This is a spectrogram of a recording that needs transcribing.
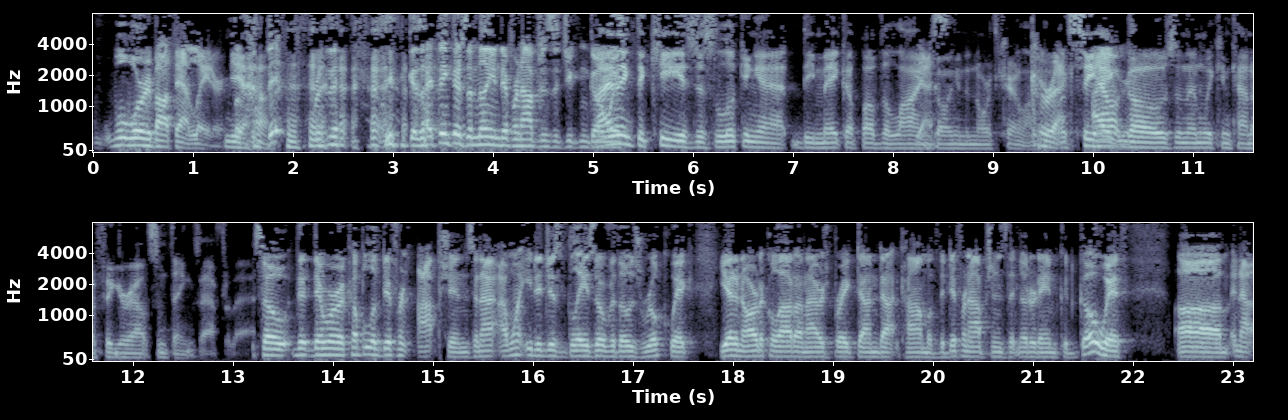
We'll worry about that later. But Yeah. for thi- for thi- because I think there's a million different options that you can go I with. think the key is just looking at the makeup of the line Yes. going into North Carolina. Correct. Let's see I how agree. it goes, and then we can kind of figure out some things after that. So th- there were a couple of different options, and I, I want you to just glaze over those real quick. You had an article out on IrishBreakdown.com of the different options that Notre Dame could go with. Um, and now,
